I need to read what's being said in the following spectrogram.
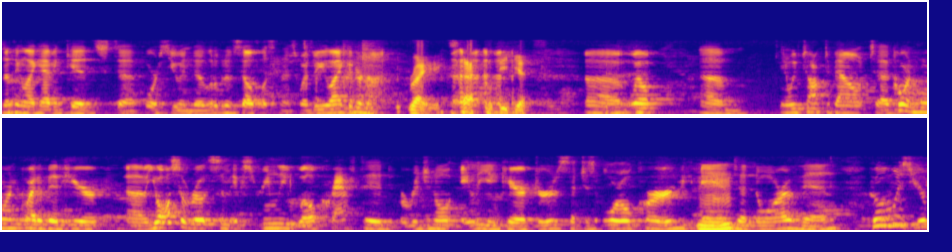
Nothing like having kids to force you into a little bit of selflessness, whether you like it or not. Right, exactly. yes. Uh, well, um, you know, we've talked about uh, Corran Horn quite a bit here. Uh, you also wrote some extremely well-crafted original alien characters, such as Ooryl Qrygg and uh, Nawara Ven. Who was your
